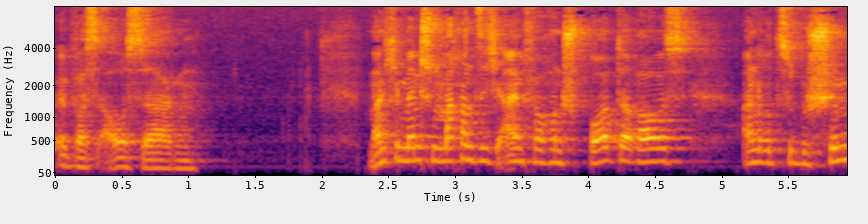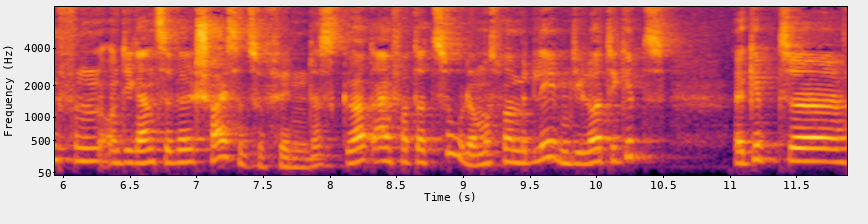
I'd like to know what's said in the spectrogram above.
etwas aussagen. Manche Menschen machen sich einfach einen Sport daraus, andere zu beschimpfen und die ganze Welt scheiße zu finden. Das gehört einfach dazu. Da muss man mit leben. Die Leute gibt's. Es gibt äh,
